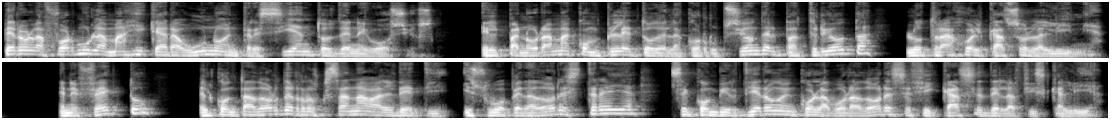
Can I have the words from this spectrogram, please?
Pero la fórmula mágica era uno entre cientos de negocios. El panorama completo de la corrupción del patriota lo trajo el caso La Línea. En efecto, el contador de Roxana Valdetti y su operador estrella se convirtieron en colaboradores eficaces de la Fiscalía.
